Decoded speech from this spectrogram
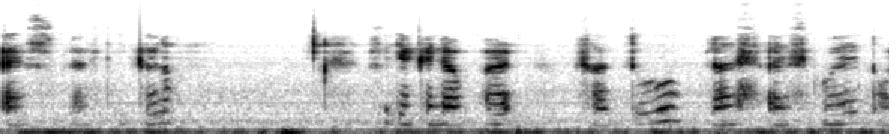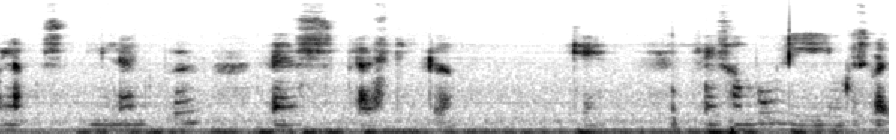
S plus 3 lah. So dia akan dapat 1 plus S square saya sambung di muka surat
